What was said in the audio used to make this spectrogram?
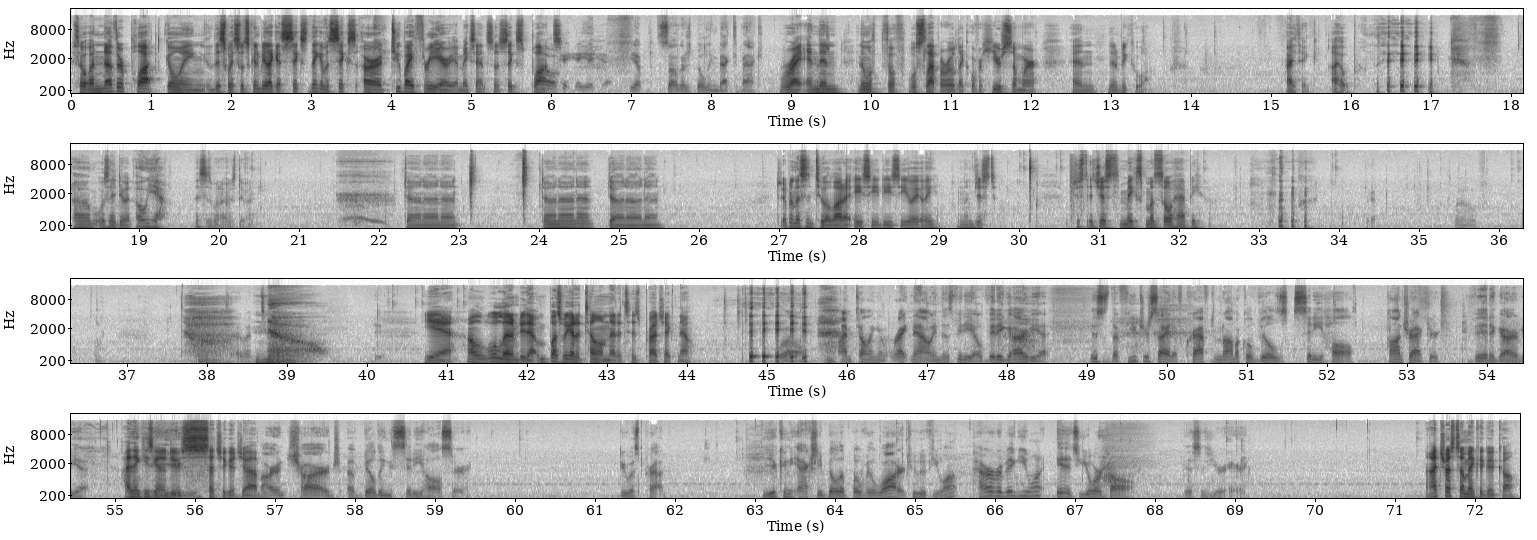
So another plot going this way. So it's going to be like a six. Think of a six or a two by three area. Make sense? So six plots. okay. Yeah, yeah, yeah. Yep. So there's building back to back. Right, and then and then we'll, we'll we'll slap a road like over here somewhere, and it'll be cool. I think. I hope. um, what was I doing? Oh yeah, this is what I was doing. Dun-dun-dun. Dun-dun-dun. Dun-dun-dun. Dude, I've been listening to a lot of ACDC lately, and I'm just, just it just makes my soul happy. No. Yeah, I'll we'll let him do that. Plus, we got to tell him that it's his project now. well, I'm telling him right now in this video, Vidargavia. This is the future site of Craftinomicalville's City Hall. Contractor, Vidargavia, I think he's gonna do such a good job. are in charge of building City Hall, sir. Do us proud. You can actually build up over the water too if you want. However big you want, it's your call. This is your area. I trust he'll make a good call.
